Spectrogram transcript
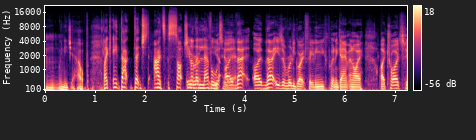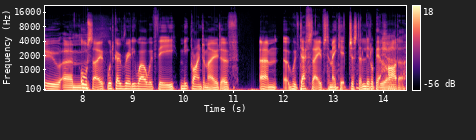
We need your help." Like it, that. That just adds such another It re- level to I- it. That I, that is a really great feeling you can put in a game, and I I try to um, also would go really well with the meat grinder mode of um, with death saves to make it just a little bit Yeah. harder.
